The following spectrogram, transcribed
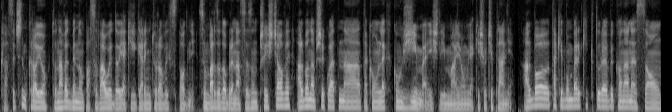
klasycznym kroju, to nawet będą pasowały do jakichś garniturowych spodni. Są bardzo dobre na sezon przejściowy albo na przykład na taką lekką zimę, jeśli mają jakieś ocieplanie. Albo takie bomberki, które wykonane są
